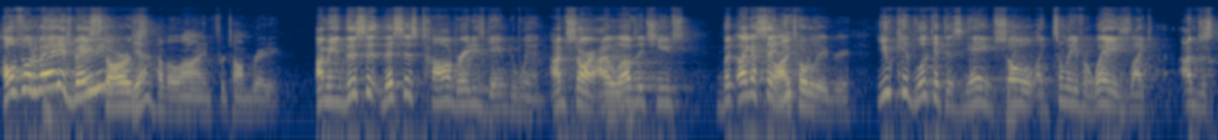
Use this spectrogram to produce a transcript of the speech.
Home field advantage, baby. Stars Yeah. have aligned for Tom Brady. I mean, this is this is Tom Brady's game to win. I'm sorry, I love the Chiefs, but like I said, No, I you, totally agree. you could look at this game so like so many different ways. Like I'm just,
